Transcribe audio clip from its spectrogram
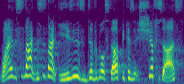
right? This is not, this is not easy. This is difficult stuff because it shifts us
